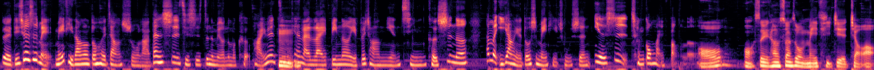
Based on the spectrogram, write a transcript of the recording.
对，的确是媒媒体当中都会这样说啦，但是其实真的没有那么可怕，因为今天来来宾呢、嗯、也非常年轻，可是呢，他们一样也都是媒体出身，也是成功买房了。哦哦，所以他们算是我们媒体界的骄傲。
